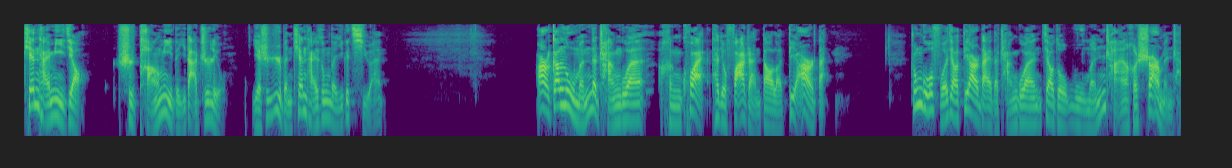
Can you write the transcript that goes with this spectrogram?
天台密教是唐密的一大支流，也是日本天台宗的一个起源。二甘露门的禅观很快它就发展到了第二代。中国佛教第二代的禅观叫做五门禅和十二门禅。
